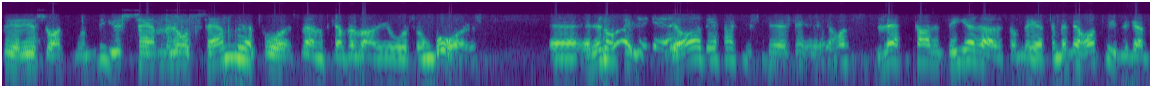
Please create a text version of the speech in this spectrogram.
Så är det ju så att hon blir ju sämre och sämre på svenska för varje år som går. Eh, är det någonting? du det? Ja, det är faktiskt... Det, det, hon retarderar som det heter. Men det har tydligen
